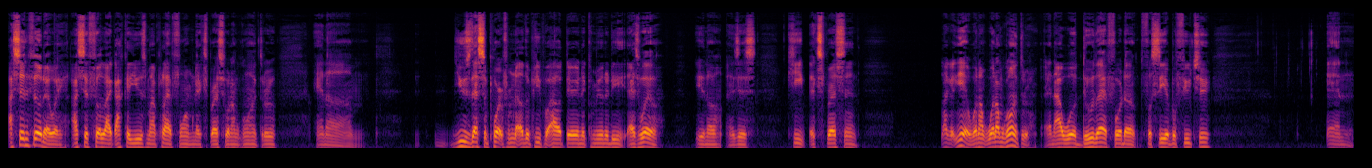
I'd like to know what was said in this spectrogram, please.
I shouldn't feel that way. I should feel like I could use my platform to express what I'm going through and um, use that support from the other people out there in the community as well you know, and just keep expressing like yeah, what I'm what I'm going through. And I will do that for the foreseeable future. And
